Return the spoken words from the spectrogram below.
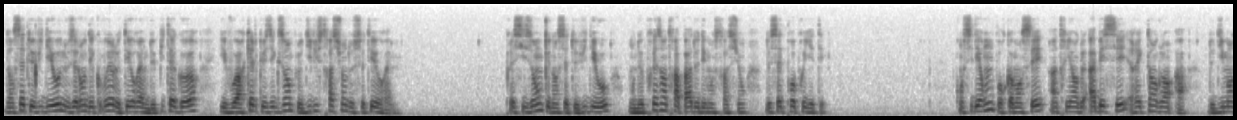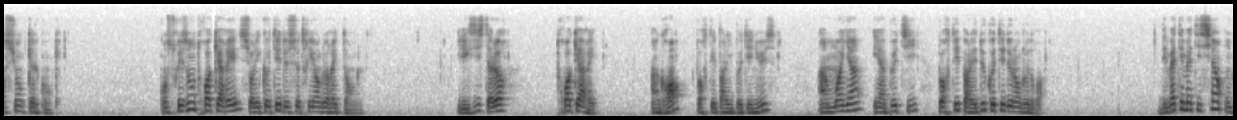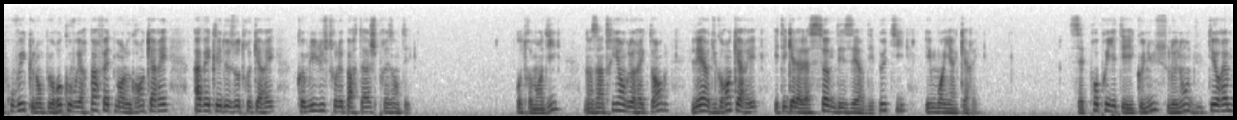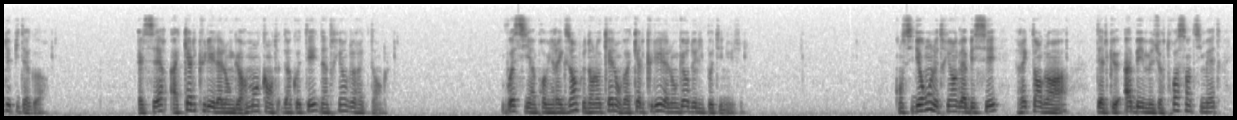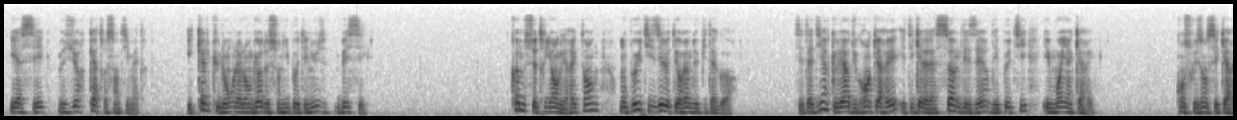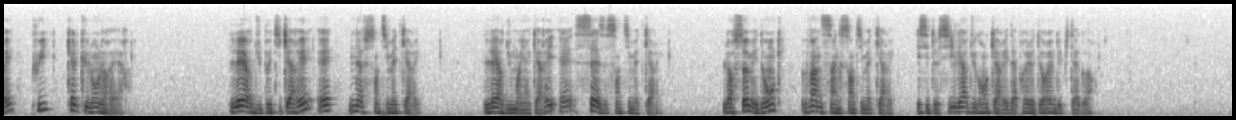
Dans cette vidéo, nous allons découvrir le théorème de Pythagore et voir quelques exemples d'illustration de ce théorème. Précisons que dans cette vidéo, on ne présentera pas de démonstration de cette propriété. Considérons pour commencer un triangle ABC rectangle en A, de dimension quelconque. Construisons trois carrés sur les côtés de ce triangle rectangle. Il existe alors trois carrés, un grand porté par l'hypoténuse, un moyen et un petit portés par les deux côtés de l'angle droit. Des mathématiciens ont prouvé que l'on peut recouvrir parfaitement le grand carré avec les deux autres carrés, comme l'illustre le partage présenté. Autrement dit, dans un triangle rectangle, l'aire du grand carré est égale à la somme des aires des petits et moyens carrés. Cette propriété est connue sous le nom du théorème de Pythagore. Elle sert à calculer la longueur manquante d'un côté d'un triangle rectangle. Voici un premier exemple dans lequel on va calculer la longueur de l'hypoténuse. Considérons le triangle ABC rectangle en A tel que AB mesure 3 cm et AC mesure 4 cm et calculons la longueur de son hypoténuse BC. Comme ce triangle est rectangle, on peut utiliser le théorème de Pythagore c'est-à-dire que l'aire du grand carré est égale à la somme des aires des petits et moyens carrés. Construisons ces carrés, puis calculons leur aire. L'aire du petit carré est 9 cm. L'aire du moyen carré est 16 cm. Leur somme est donc 25 cm. Et c'est aussi l'aire du grand carré d'après le théorème de Pythagore.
